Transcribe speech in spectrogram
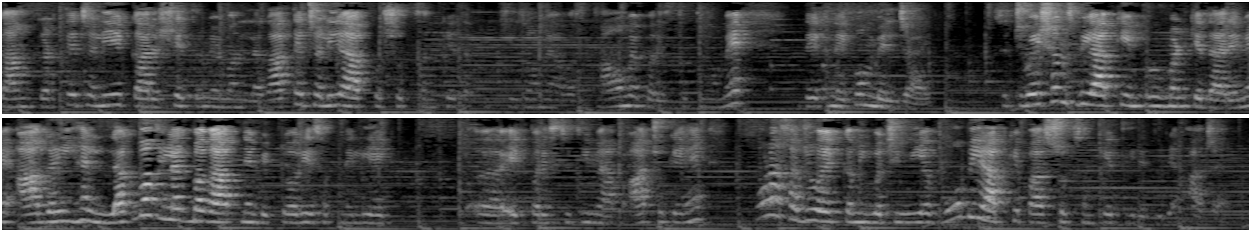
काम करते चलिए कार्य क्षेत्र में मन लगाते चलिए आपको शुभ संकेत अपनी चीज़ों में अवस्थाओं में परिस्थितियों में देखने को मिल जाएगा सिचुएशंस भी आपकी इम्प्रूवमेंट के दायरे में आ गई हैं। लगभग लगभग आपने विक्टोरियस अपने लिए एक, एक परिस्थिति में आप आ चुके हैं। थोड़ा सा जो एक कमी बची हुई है वो भी आपके पास शुभ संकेत धीरे धीरे आ जाएगा।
